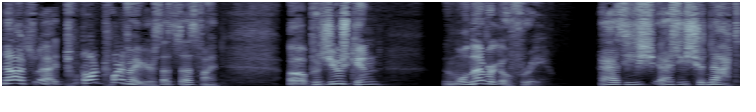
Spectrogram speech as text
not uh, 25 years, that's, that's fine. Uh, Pichushkin will never go free, as he, as he should not.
